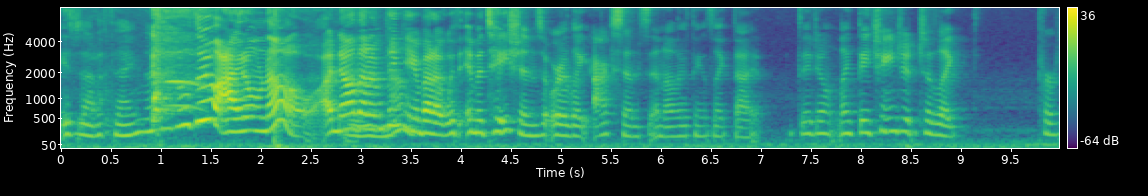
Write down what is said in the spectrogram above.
is that a thing that people do? I don't know. Now that I'm thinking know. about it with imitations or like accents and other things like that, they don't like they change it to like, per.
